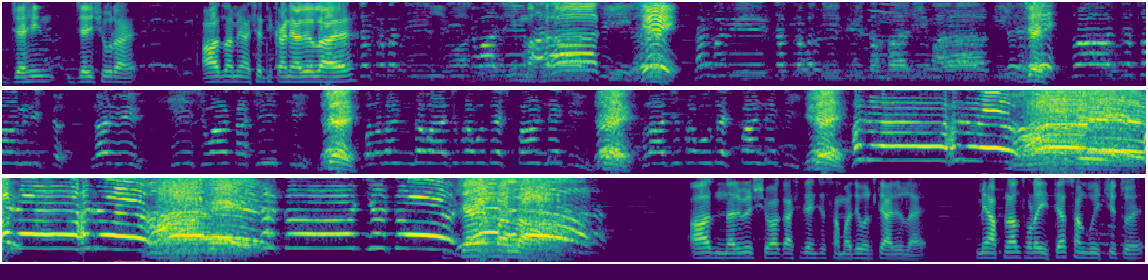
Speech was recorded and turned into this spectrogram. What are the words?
जय हिंद जय शिवराय. आज आम्ही अशा ठिकाणी आलेलो आहे. छत्रपती शिवाजी महाराज की जय. धर्मवीर छत्रपती श्री संभाजी महाराज की जय. स्वराज्य स्वामिनिष्ठ नरवीर श्री शिवा काशीद की जय. बलदंड बाजी प्रभू देशपांडे की जय. फुलाजी प्रभू देशपांडे की जय. हर हर. हर हर यकोट यकोट जय मल्हार आज नरवीर शिवा काशीद यांच्या समाधीवरती आलेलो आहे. मी आपणाला थोडा इतिहास सांगू इच्छितोय.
